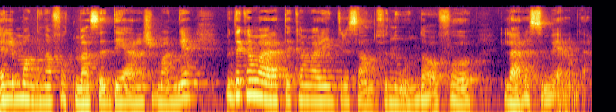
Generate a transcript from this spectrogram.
eller mange har fått med seg det arrangementet. Men det kan være at det kan være interessant for noen da, å få lære seg mer om det.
